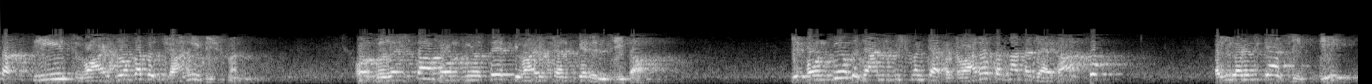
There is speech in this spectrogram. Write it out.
تفتیش واحدوں کا تو جانی دشمن۔ اور گزشتہ مولویوں سے سوائے چند کے رنجیدہ۔ ہوں یہ مولویوں کو جانی دشمن کیا بٹوارا کرنا تھا جائے گا؟ کو علی گڑھ میں کیا چیز تھی؟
